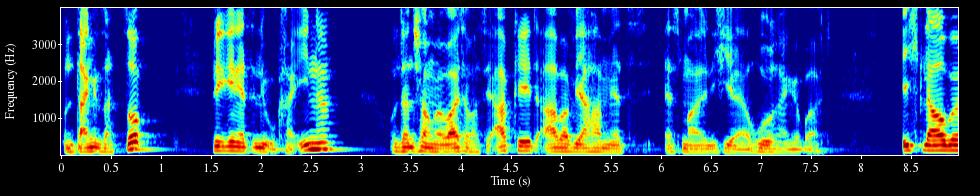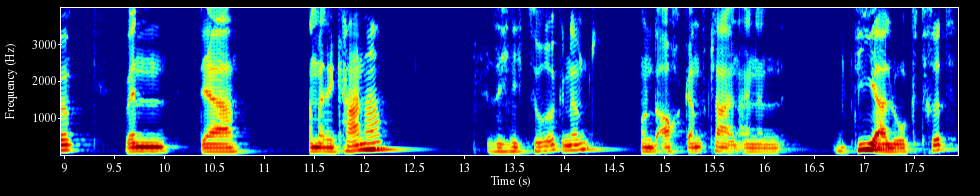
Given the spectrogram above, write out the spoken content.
Und dann gesagt, so, wir gehen jetzt in die Ukraine und dann schauen wir weiter, was hier abgeht, aber wir haben jetzt erstmal hier Ruhe reingebracht. Ich glaube, wenn der Amerikaner sich nicht zurücknimmt und auch ganz klar in einen Dialog tritt,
